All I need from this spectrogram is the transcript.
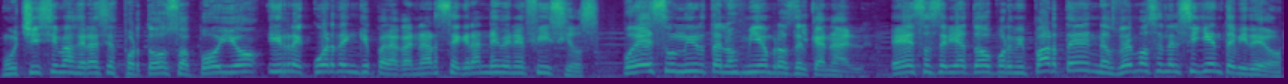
Muchísimas gracias por todo su apoyo y recuerden que para ganarse grandes beneficios, puedes unirte a los miembros del canal. Eso sería todo por mi parte, nos vemos en el siguiente video.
